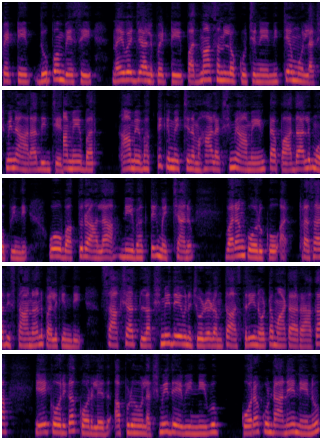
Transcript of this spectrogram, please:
పెట్టి ధూపం వేసి నైవేద్యాలు పెట్టి పద్మాసనంలో కూర్చుని నిత్యము లక్ష్మిని ఆరాధించే ఆమె భర్త ఆమె భక్తికి మెచ్చిన మహాలక్ష్మి ఆమె ఇంట పాదాలు మోపింది. ఓ భక్తురాలా నీ భక్తికి మెచ్చాను. వరం కోరుకో అ- ప్రసాదిస్తాను అని పలికింది. సాక్షాత్ లక్ష్మీదేవిని చూడడంతో ఆ స్త్రీ నోట మాట రాక ఏ కోరిక కోరలేదు. అప్పుడు లక్ష్మీదేవి నీవు కోరకుండానే నేను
